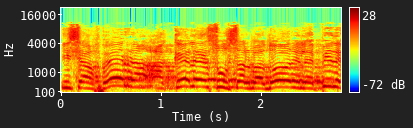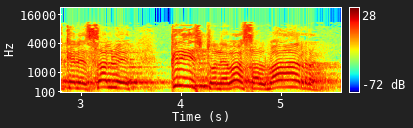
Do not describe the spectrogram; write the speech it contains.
y se aferra a que Él es su Salvador y le pide que le salve, Cristo le va a salvar.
